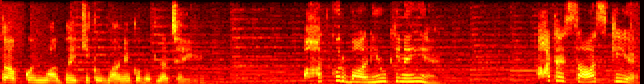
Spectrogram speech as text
तो आपको इमाद भाई की कुर्बानी को बदला चाहिए। बात कुर्बानियों की नहीं है। बात एहसास की है।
